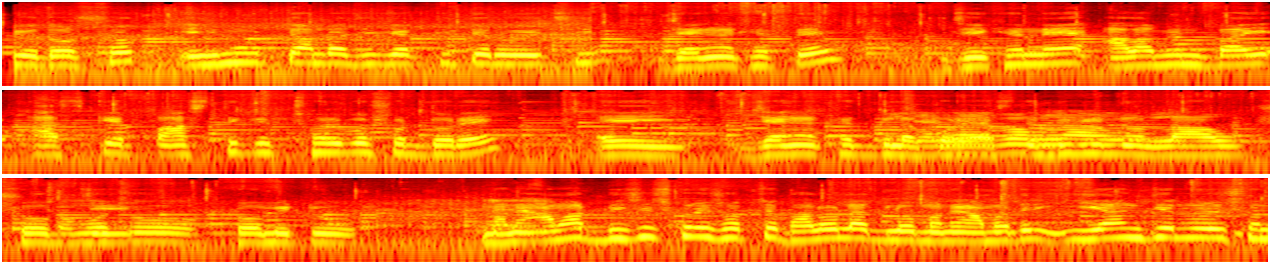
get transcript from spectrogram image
প্রিয় দর্শক এই মুহূর্তে আমরা যে জায়গাটিতে রয়েছি জেঙ্গা খেতে যেখানে আলামিন ভাই আজকে পাঁচ থেকে ছয় বছর ধরে এই জেঙ্গা ক্ষেতগুলো করে আসছে। এবং বিভিন্ন লাউ সবজি টমেটো। মানে আমার বিশেষ করে সবচেয়ে ভালো লাগল মানে আমাদের ইয়াং জেনারেশন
